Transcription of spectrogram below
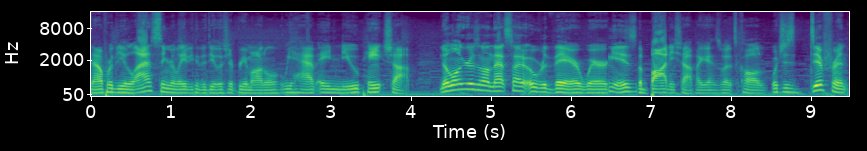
Now for the last thing related to the dealership remodel, we have a new paint shop. No longer is it on that side over there where is the body shop, I guess is what it's called, which is different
